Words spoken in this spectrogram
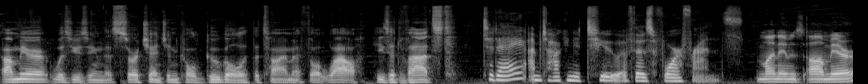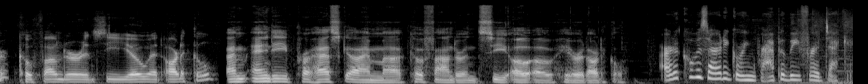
Aamir was using this search engine called Google at the time, and I thought, wow, he's advanced. Today, I'm talking to two of those four friends. My name is Aamir, co founder and CEO at Article. I'm Andy Prochazka. I'm uh, co founder and COO here at Article. Article was already growing rapidly for a decade.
